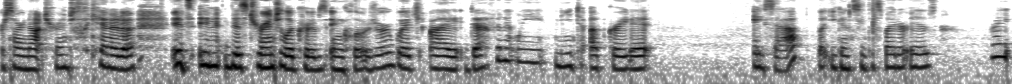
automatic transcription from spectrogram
or sorry, not Tarantula Canada, it's in this Tarantula Cribs enclosure, which I definitely need to upgrade it ASAP, but you can see the spider is right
